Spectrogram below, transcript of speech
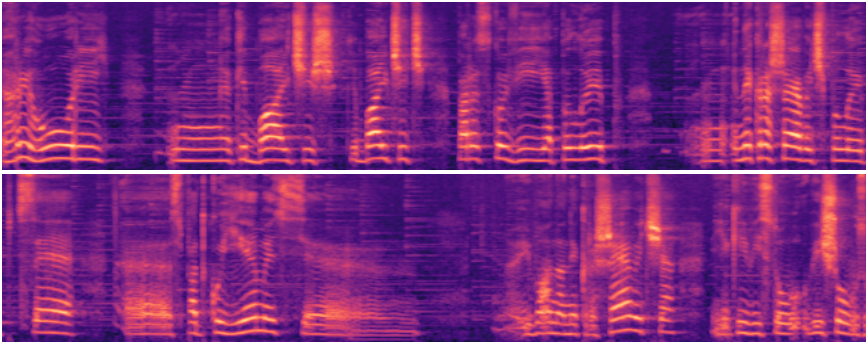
Григорій, Кибальчиш, Кибальчич, Парасковія, Пилип, Некрашевич Пилип це е, спадкоємець е, Івана Некрашевича, який війшов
